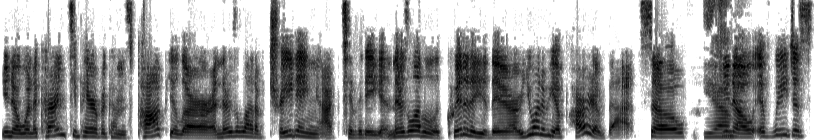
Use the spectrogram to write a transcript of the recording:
you know, when a currency pair becomes popular and there's a lot of trading activity and there's a lot of liquidity there, you want to be a part of that. So, yeah. you know, if we just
